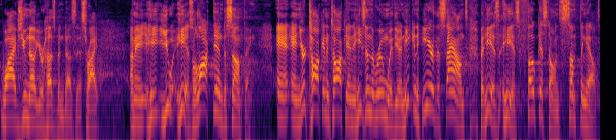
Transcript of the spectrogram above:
Wives, you know your husband does this, right? I mean, he, you, he is locked into something and, and you're talking and talking, and he's in the room with you, and he can hear the sounds, but he is, he is focused on something else.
